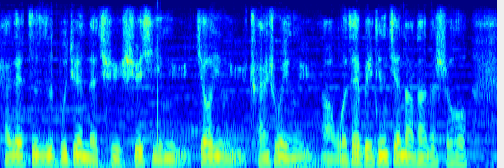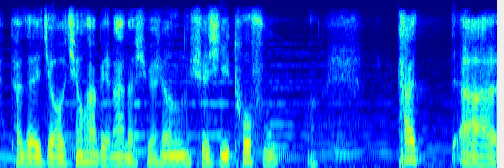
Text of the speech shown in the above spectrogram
还在孜孜不倦地去学习英语、教英语、传授英语啊！我在北京见到他的时候，他在教清华北大的学生学习托福啊。他啊，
